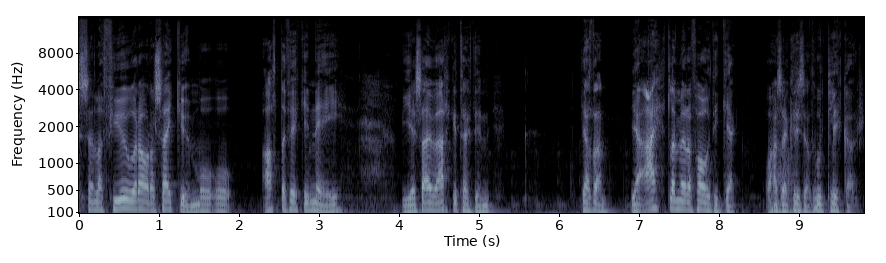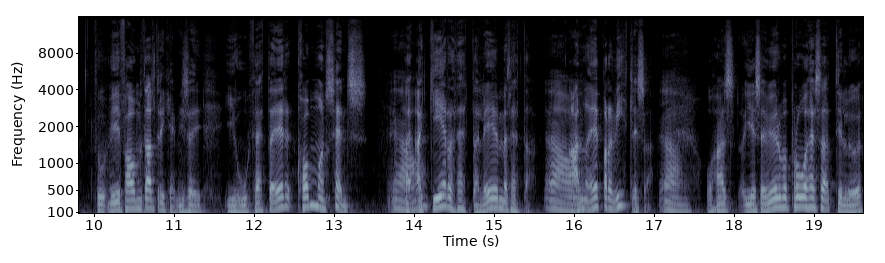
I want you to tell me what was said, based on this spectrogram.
sennilega fjögur ára sækjum og, og alltaf fekk ég nei. Ég sagði við arkitektinn, Hjartan, ég ætla mér að fá þetta í gegn. Og hann sagði, Kristján, þú er klikkaður. Þú, við fáum þetta aldrei í gegn. Ég segi, jú, þetta er common sense. Að gera þetta, leiði með þetta. Annað er bara vitleysa. Já, og hans, ég segi við erum að prófa þessa tilögu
